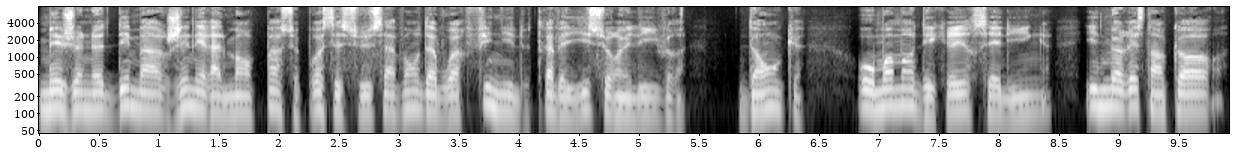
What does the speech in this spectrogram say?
mais je ne démarre généralement pas ce processus avant d'avoir fini de travailler sur un livre. Donc, au moment d'écrire ces lignes, il me reste encore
